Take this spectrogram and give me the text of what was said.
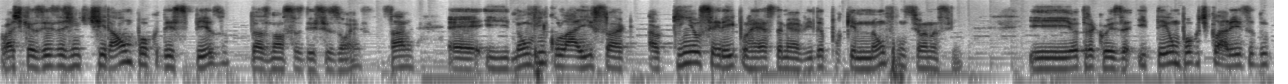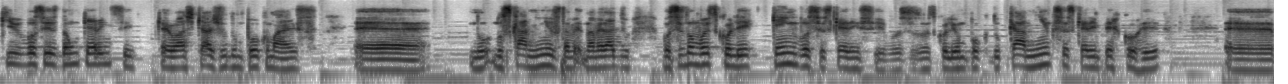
eu acho que às vezes a gente tirar um pouco desse peso das nossas decisões, sabe? É, e não vincular isso a, a, quem eu serei pro resto da minha vida, porque não funciona assim. E outra coisa, e ter um pouco de clareza do que vocês não querem ser, que eu acho que ajuda um pouco mais é, no, nos caminhos. Na verdade, vocês não vão escolher quem vocês querem ser, vocês vão escolher um pouco do caminho que vocês querem percorrer é,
